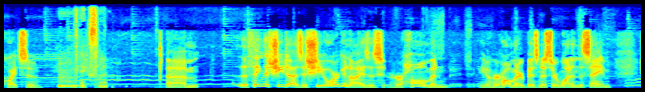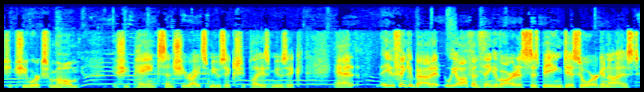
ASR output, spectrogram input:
quite soon. Mm, excellent. Um, the thing that she does is she organizes her home and you know her home and her business are one and the same. She, she works from home. She paints and she writes music. She plays music, and you think about it, we often think of artists as being disorganized,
